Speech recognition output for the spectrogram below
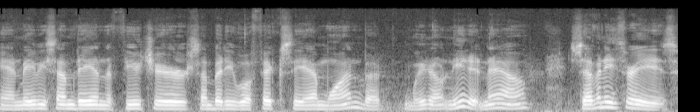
And maybe someday in the future somebody will fix the M1 but we don't need it now. 73s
